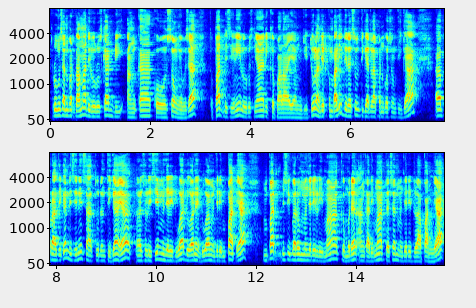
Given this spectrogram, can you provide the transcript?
Rumusan pertama diluruskan di angka kosong ya bos ya. Tepat di sini lurusnya di kepala yang gitu. Lanjut kembali di Resul 3803 uh, perhatikan di sini 1 dan 3 ya, uh, selisih menjadi 2, 2 naik 2 menjadi 4 ya. 4 bisik baru menjadi 5, kemudian angka 5 tesen menjadi 8 ya.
